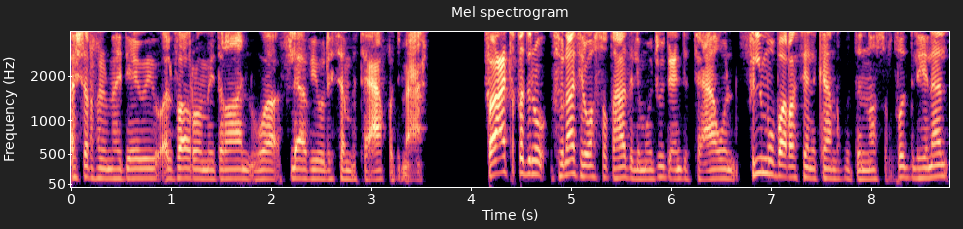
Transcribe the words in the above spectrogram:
أشرف المهديوي وألفارو ميدران وفلافيو اللي تم التعاقد معه. فأعتقد إنه ثلاثي الوسط هذا اللي موجود عند التعاون في المباراتين اللي كانت ضد النصر ضد الهلال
